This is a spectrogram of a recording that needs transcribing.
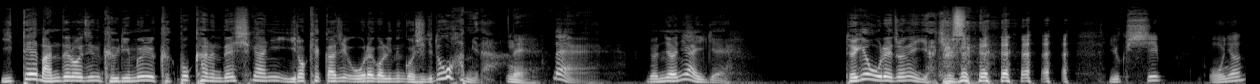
이때 만들어진 그림을 극복하는데 시간이 이렇게까지 오래 걸리는 것이기도 합니다. 네. 네. 몇 년이야, 이게? 되게 오래 전의 이야기였어요. 65년?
